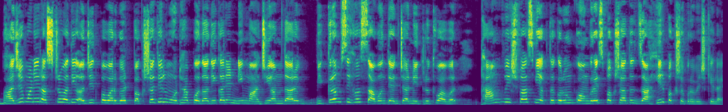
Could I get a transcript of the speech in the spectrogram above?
भाजप आणि राष्ट्रवादी अजित पवार गट पक्षातील मोठ्या पदाधिकाऱ्यांनी माजी आमदार विक्रमसिंह सावंत यांच्या नेतृत्वावर ठाम विश्वास व्यक्त करून काँग्रेस पक्षात जाहीर पक्षप्रवेश केलाय.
